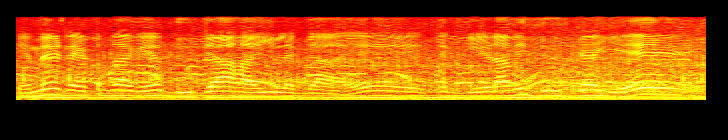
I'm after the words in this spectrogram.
ਕਹਿੰਦੇ ਟਰੈਕਟਰ ਦਾ ਗੇਅਰ ਦੂਜਾ ਹਾਈ ਲੱਗਾ ਏ ਤੇ ਗੇੜਾ ਵੀ ਦੂਜਾ ਹੀ ਏ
